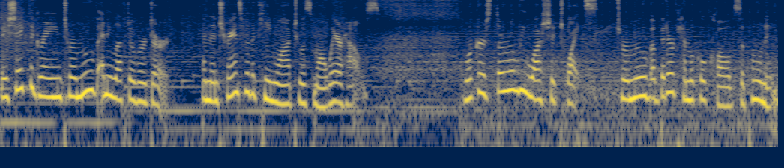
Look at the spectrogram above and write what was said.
They shake the grain to remove any leftover dirt, and then transfer the quinoa to a small warehouse. Workers thoroughly wash it twice to remove a bitter chemical called saponin.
